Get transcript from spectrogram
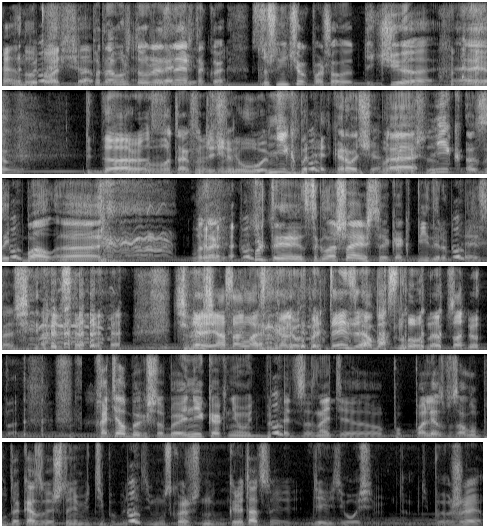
Ну точно. Потому что уже, знаешь, такое, сушничок пошел, ты чё? Эй, Пидорас. Вот так вот еще. Ник, блядь, короче, э, что? Ник э, заебал. Вот так. Хуй ты соглашаешься, как пидор, блядь, совсем. Не, я согласен, Калюх, претензии обоснованы абсолютно. Хотел бы, чтобы Ник как-нибудь, блядь, знаете, по- полез в залупу, доказывая что-нибудь, типа, блядь, ему скажешь, ну, гравитация 9,8, там, типа, Ж,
